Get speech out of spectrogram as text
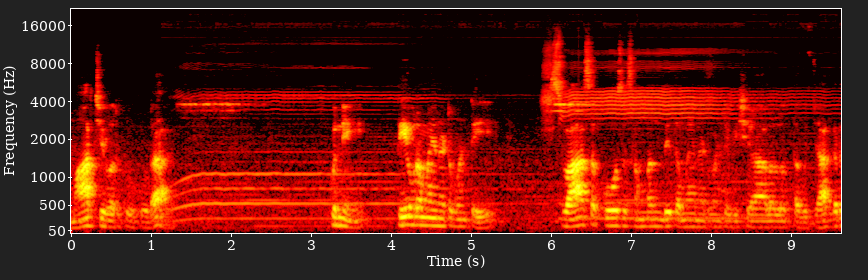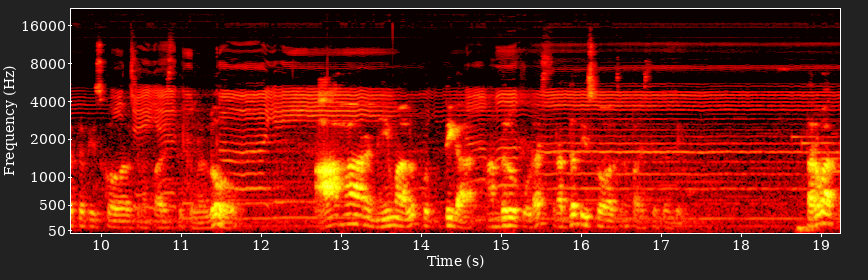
మార్చి వరకు కూడా కొన్ని తీవ్రమైనటువంటి శ్వాసకోశ సంబంధితమైనటువంటి విషయాలలో తగు జాగ్రత్త తీసుకోవాల్సిన పరిస్థితులలో ఆహార నియమాలు కొద్దిగా అందరూ కూడా శ్రద్ధ తీసుకోవాల్సిన పరిస్థితి ఉంది. తర్వాత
